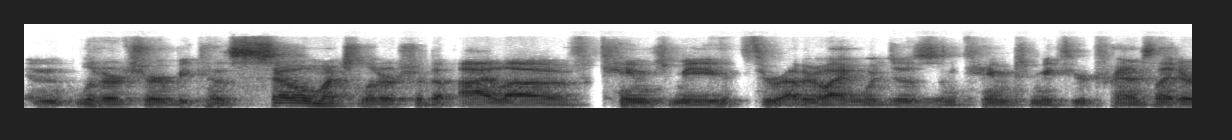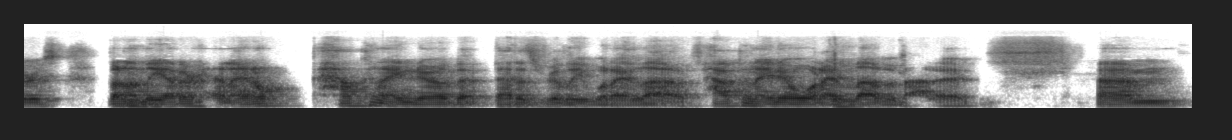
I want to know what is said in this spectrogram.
In literature because so much literature that I love came to me through other languages and came to me through translators. But on the other hand, I don't. How can I know that that is really what I love? How can I know what I love about it? Um,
